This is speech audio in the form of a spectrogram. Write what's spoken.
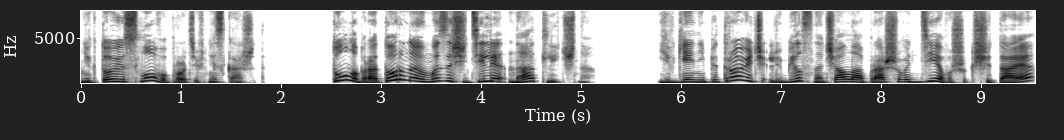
Никто и слова против не скажет. Ту лабораторную мы защитили на отлично. Евгений Петрович любил сначала опрашивать девушек, считая,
